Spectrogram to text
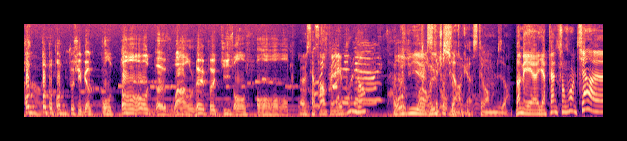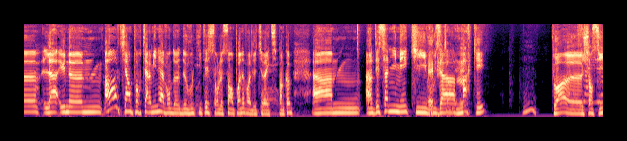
Je suis bien content de voir les petits enfants. Euh, ça fait un peu les boules, non Bonne nuit, euh, bonne C'était nuit, chanson, bizarre c'était vraiment bizarre. Non mais euh, il y a plein de chansons. Tiens, euh, là une. euh, Oh tiens pour terminer avant de, de vous quitter sur le 100.9 radio-active.com, un, un dessin animé qui Eh, vous putain, a eh. marqué. Toi, euh, Chancy.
